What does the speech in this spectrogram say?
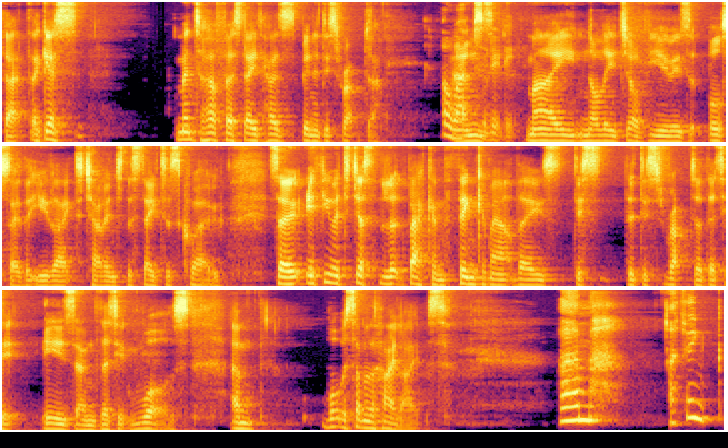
that i guess mental health first aid has been a disruptor Oh, and absolutely. My knowledge of you is also that you like to challenge the status quo. So, if you were to just look back and think about those dis- the disruptor that it is and that it was. Um, what were some of the highlights? Um, I think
